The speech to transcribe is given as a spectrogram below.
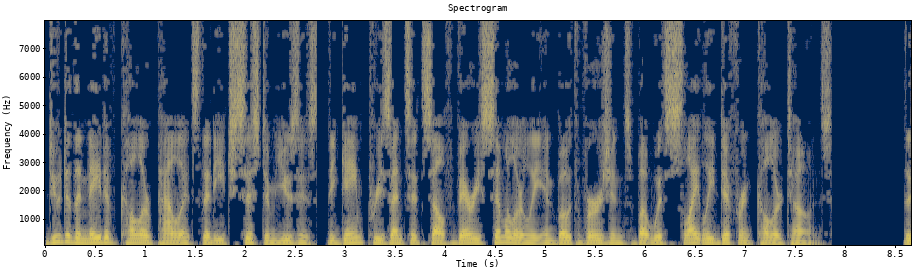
Due to the native color palettes that each system uses, the game presents itself very similarly in both versions but with slightly different color tones. The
